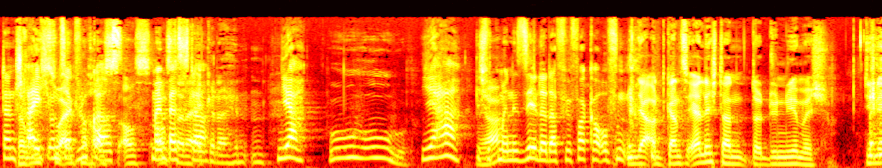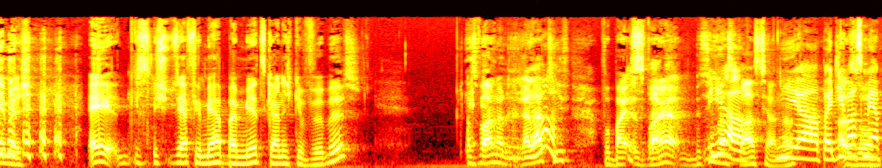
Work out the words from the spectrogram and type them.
Dann Da schrei ich und sag, Lukas, aus, aus, mein aus Bester. Ecke da hinten. ja, Uhu. ja, ich Ja? würde meine Seele dafür verkaufen. Ja, und ganz ehrlich, dann die nehme ich. Die nehme ich. Ey, ich, sehr viel mehr hat bei mir jetzt gar nicht gewirbelt. Es war eine relativ, wobei es war ja ein bisschen was war es ja, ne? Ja, bei dir war es Also, mehr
